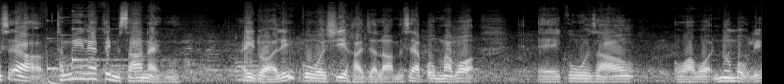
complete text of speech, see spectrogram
မဆက်သမင်းလည်းသိပ်မစားနိုင်ဘူးအဲ့တော့လေကိုယ်ရှိရခါကြလားမဆက်ပုံမှန်ပေါ့အဲကိုယ်ဆောင်ဟိုပါပေါ့နှုတ်မုတ်လေ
